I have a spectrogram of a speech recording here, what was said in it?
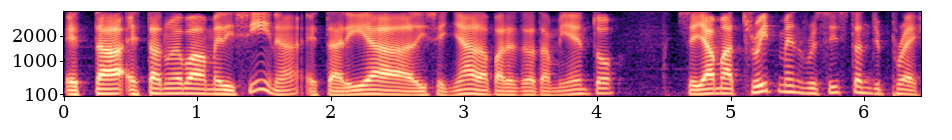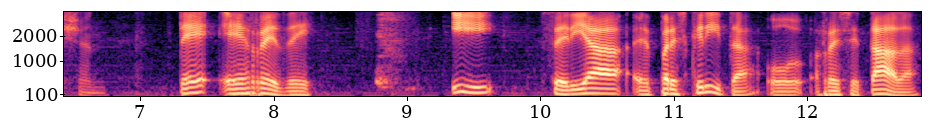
esta, esta nueva medicina estaría diseñada para el tratamiento, se llama Treatment Resistant Depression, TRD, y sería prescrita o recetada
